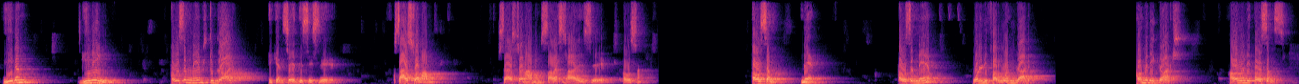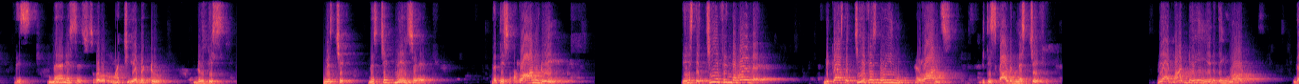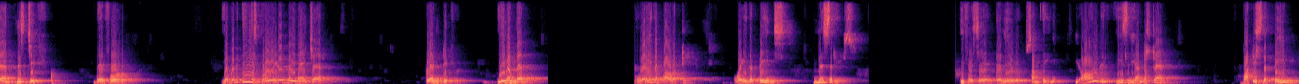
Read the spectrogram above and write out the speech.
Even giving thousand names to God, you can say this is a Sahasranam. Is a thousand. Thousand name. Thousand name only for one God. How many gods? How many thousands? This man is so much able to do this mischief. Mischief means uh, that is wrongdoing. He is the chief in the world. Because the chief is doing wrongs, it is called mischief. We are not doing anything more than mischief. Therefore, everything is provided by nature plentiful. Even then, why the poverty? Why the pains, miseries? If I say, tell you something, you all will easily understand. What is the pain?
